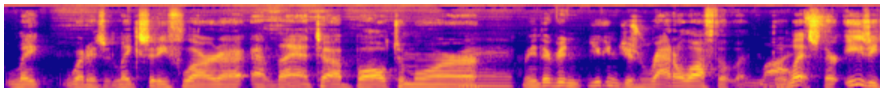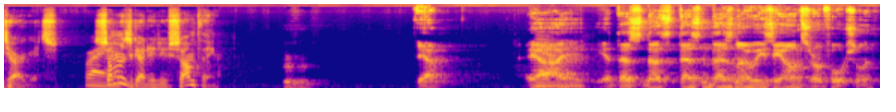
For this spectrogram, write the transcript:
Lake, what is it? Lake City, Florida, Atlanta, Baltimore. Right. I mean, there've been. You can just rattle off the, the list. They're easy targets. Right. Someone's got to do something. Mm-hmm. Yeah. Yeah, I, there's, no, there's, there's no easy answer, unfortunately.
